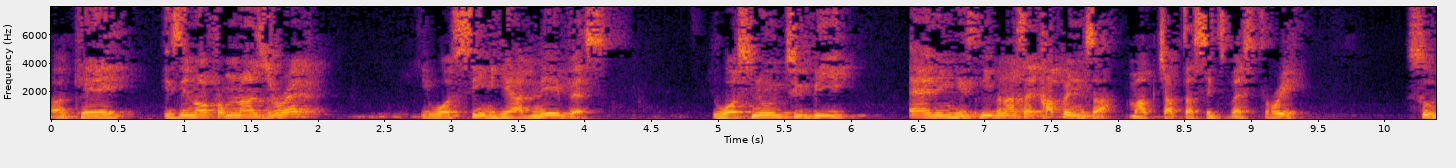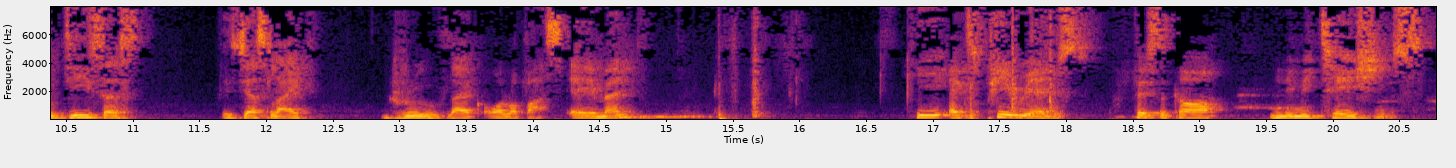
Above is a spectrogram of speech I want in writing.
Okay. Is he not from Nazareth? He was seen, he had neighbors. He was known to be earning his living as a carpenter. Mark chapter 6 verse 3. So Jesus is just like grew like all of us. Amen. He experienced physical limitations,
